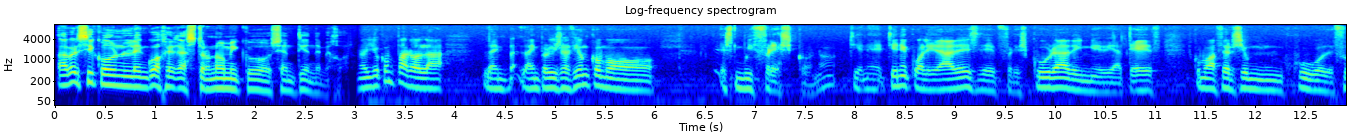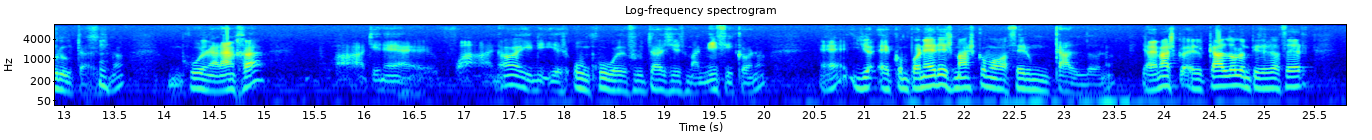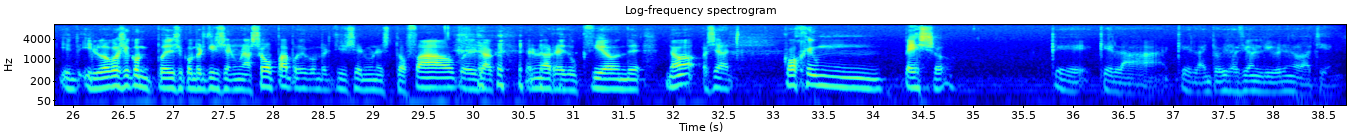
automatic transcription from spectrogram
A ver si con lenguaje gastronómico se entiende mejor. Yo comparo la, la, improvisación como es muy fresco, ¿no? Tiene, tiene cualidades de frescura, de inmediatez, como hacerse un jugo de frutas, ¿no? Un jugo de naranja, tiene, ¿no? y, es un jugo de frutas y es magnífico, ¿no? ¿Eh? Y, eh, componer es más como hacer un caldo, ¿no? Y además el caldo lo empiezas a hacer y, luego se, puede convertirse en una sopa, puede convertirse en un estofado, puede ser en una reducción de... ¿no? O sea, coge un peso que, que, la, que la improvisación libre no la tiene.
